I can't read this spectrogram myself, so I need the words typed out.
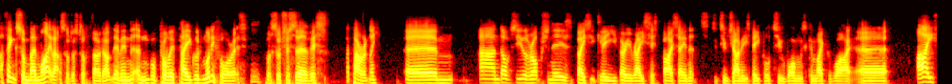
I think some men like that sort of stuff, though, don't they? I mean, and will probably pay good money for it for such a service, apparently. Um, and obviously, the other option is basically very racist by saying that two Chinese people, two Wongs, can make a white. Uh, I, th-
